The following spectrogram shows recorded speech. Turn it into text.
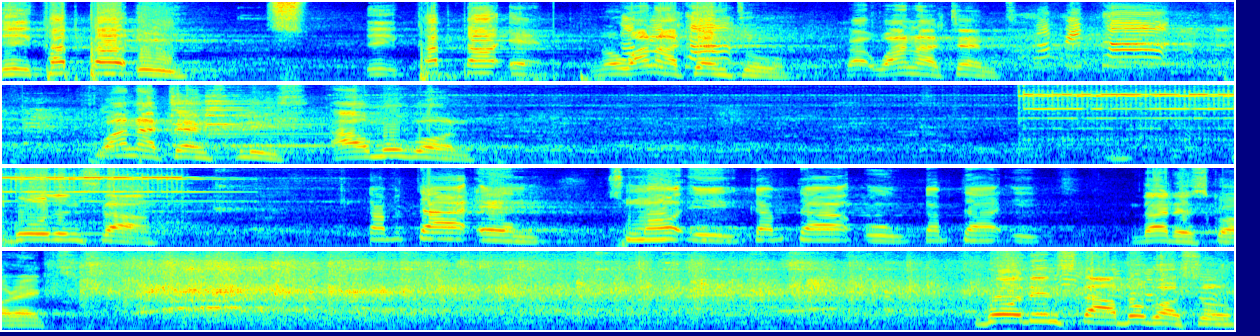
A capital A. A capital N. No, one attempt to. One attempt. Capital. One attempt, please. I'll move on. Golden Star. Capital N. Small a. Capital O. Capital H. That is correct. Golden Star Bogoso.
